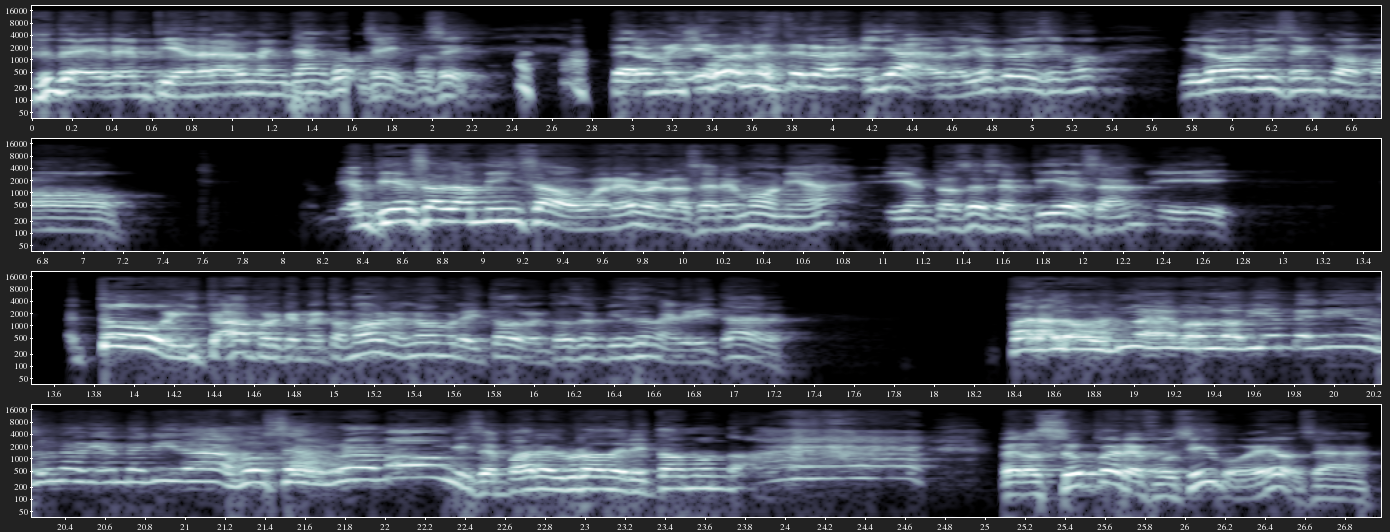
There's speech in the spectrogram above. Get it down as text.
de, de empiedrarme en Cancún, sí, pues sí. Pero me llevan a este lugar y ya, o sea, yo crudísimo. Y luego dicen como, empieza la misa o whatever, la ceremonia, y entonces empiezan y tú y tal, porque me tomaron el nombre y todo, entonces empiezan a gritar. Para los nuevos, los bienvenidos, una bienvenida a José Ramón. Y se para el brother y todo el mundo. ¡ah! Pero súper efusivo, ¿eh? O sea,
